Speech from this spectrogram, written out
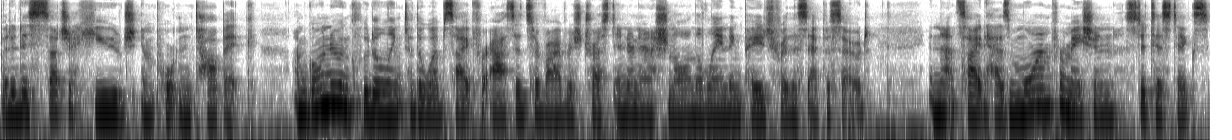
but it is such a huge, important topic. I'm going to include a link to the website for Acid Survivors Trust International on the landing page for this episode. And that site has more information, statistics,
